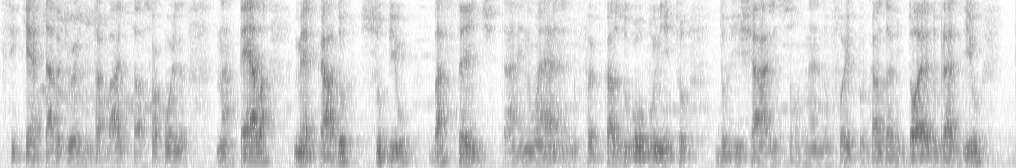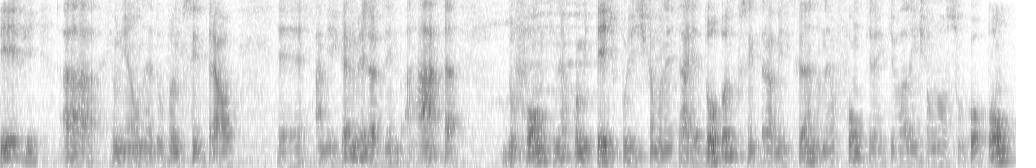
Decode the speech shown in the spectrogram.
sequer estava de olho no trabalho, estava só com o olho na tela, o mercado subiu bastante, tá? E não é, não foi por causa do gol bonito do Richarlison, né? Não foi por causa da vitória do Brasil, teve a reunião, né, do Banco Central é, americano, melhor dizendo, a ata do FONC, né, o Comitê de Política Monetária do Banco Central Americano, né, o FONC é equivalente ao nosso Copom,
